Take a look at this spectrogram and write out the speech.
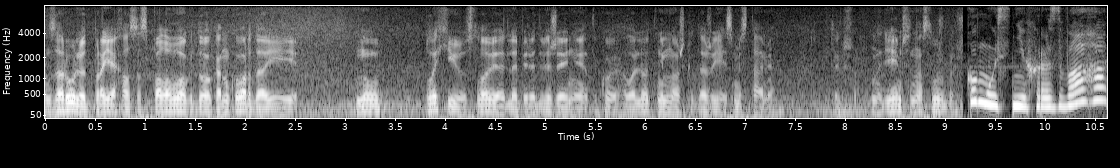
за руль, вот проехался с Половок до Конкорда и, ну, плохие условия для передвижения. Такой гололед немножко даже есть местами. Так что надеемся на службы. Кому сніг розвага,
